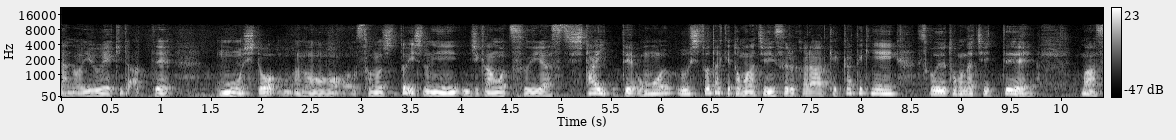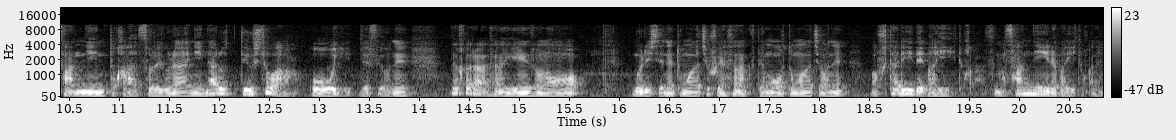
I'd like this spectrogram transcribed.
あの有益だって思う人あのその人と一緒に時間を費やしたいって思う人だけ友達にするから結果的にそういう友達ってまあ3人とかそれぐらいになるっていう人は多いですよね。だから最近その無理してね友達増やさなくても友達はね、まあ、2人いればいいとか、まあ、3人いればいいとかね、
